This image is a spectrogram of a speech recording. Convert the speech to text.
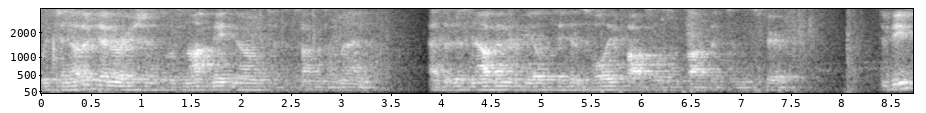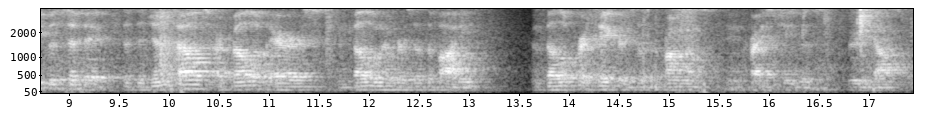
which in other generations was not made known to the sons of men, as it has now been revealed to his holy apostles and prophets in the Spirit. To be specific, that the Gentiles are fellow heirs fellow members of the body, and fellow partakers of the promise in Christ Jesus through the gospel,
